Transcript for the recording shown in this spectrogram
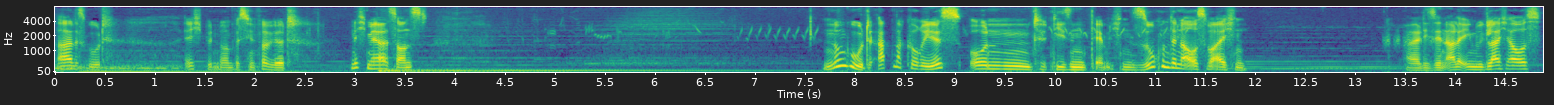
Alles gut. Ich bin nur ein bisschen verwirrt. Nicht mehr als sonst. Nun gut, ab nach Koris und diesen dämlichen Suchenden ausweichen. Weil die sehen alle irgendwie gleich aus.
